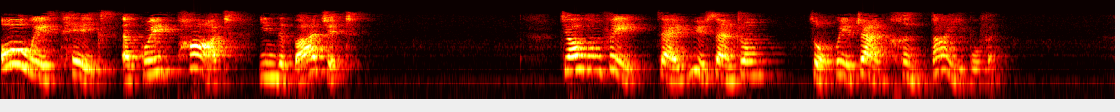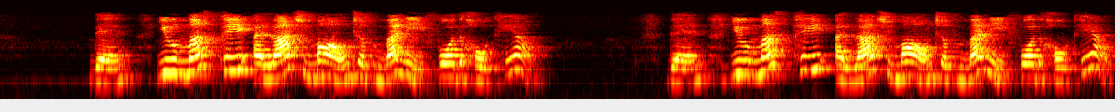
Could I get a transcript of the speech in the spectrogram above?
always takes a great part in the budget. 交通费在预算中总会占很大一部分。Then you must pay a large amount of money for the hotel then you must pay a large amount of money for the hotel.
